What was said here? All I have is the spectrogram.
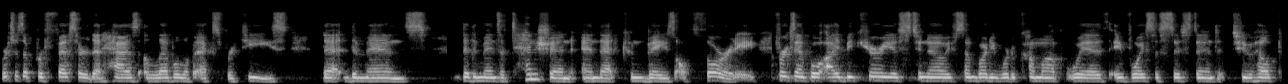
versus a professor that has a level of expertise that demands that demands attention and that conveys authority. For example, I'd be curious to know if somebody were to come up with a voice assistant to help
